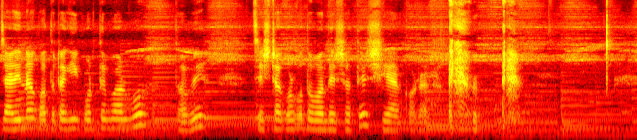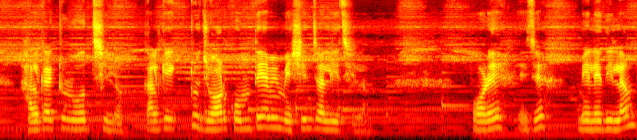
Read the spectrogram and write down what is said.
জানি না কতটা কি করতে পারব, তবে চেষ্টা করব তোমাদের সাথে শেয়ার করার। হালকা একটু রোদ ছিল, কালকে একটু জ্বর কমতেই আমি মেশিন চালিয়েছিলাম। পরে এই যে মেলে দিলাম।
